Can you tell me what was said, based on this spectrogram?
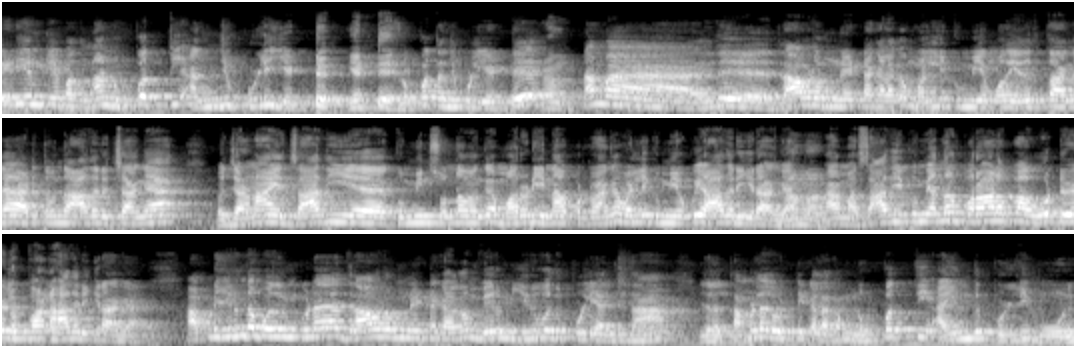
ஏடிஎம்கே பார்த்தோம்னா முப்பத்தி அஞ்சு புள்ளி எட்டு. எட்டு. முப்பத்தஞ்சு புள்ளி எட்டு. நம்ம இது திராவிட முன்னேற்ற கழகம் வள்ளி கும்மியை முத எதிர்த்தாங்க அடுத்து வந்து ஆதரிச்சாங்க. இப்ப ஜனநாயக சாதிய கும்மின்னு சொன்னவங்க மறுபடியும் என்ன பண்றாங்க? வள்ளி கும்மியை போய் ஆதரிக்கிறாங்க. ஆமா. ஆமா சாதிய கும்மியா இருந்தா பரவாயில்லப்பா ஓட்டு வேலுப்பான்னு ஆதரிக்கிறாங்க. அப்படி இருந்த போதிலும் கூட திராவிட முன்னேற்ற கழகம் வெறும் இருபது புள்ளி அஞ்சு தான். இதுல தமிழக வெற்றி கழகம் முப்பத்தி ஐந்து புள்ளி மூணு.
